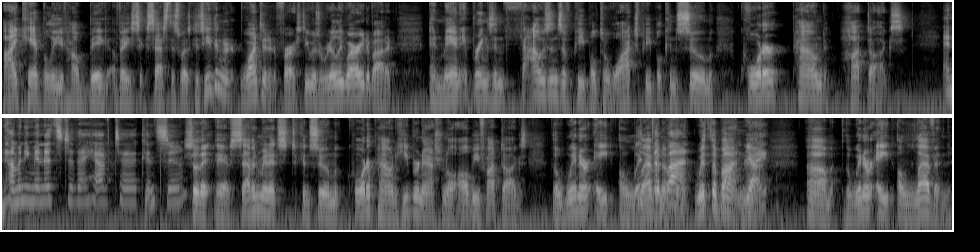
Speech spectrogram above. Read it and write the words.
I can't believe how big of a success this was because he didn't want it at first. He was really worried about it. And man, it brings in thousands of people to watch people consume quarter pound hot dogs. And how many minutes do they have to consume? So they, they have seven minutes to consume quarter pound Hebrew National all beef hot dogs. The winner ate 11 of bun. them. With the bun, bun, yeah. right? Um, the winner ate 11,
